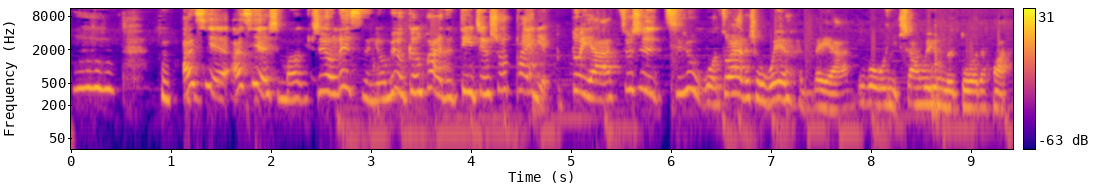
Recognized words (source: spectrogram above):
而且而且什么只有累死的牛没有耕坏的地，这个说法也不对呀、就是其实我做爱的时候我也很累啊，如果我女上位用的多的话，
